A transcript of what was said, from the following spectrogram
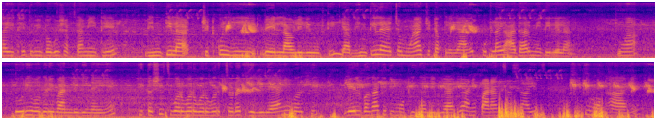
आता इथे तुम्ही बघू शकता मी इथे भिंतीला चिटकून ही वेल लावलेली होती. या भिंतीला याच्या मुळा चिटकलेल्या आहेत. कुठलाही आधार मी दिलेला नाही. किंवा दोरी वगैरे बांधलेली नाही आहे ती तशीच वरवर वरवर चढत गेलेली आहे. आणि वरती वेल बघा किती मोठी झालेली आहे. आणि पानांचा साईज किती मोठा आहे.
